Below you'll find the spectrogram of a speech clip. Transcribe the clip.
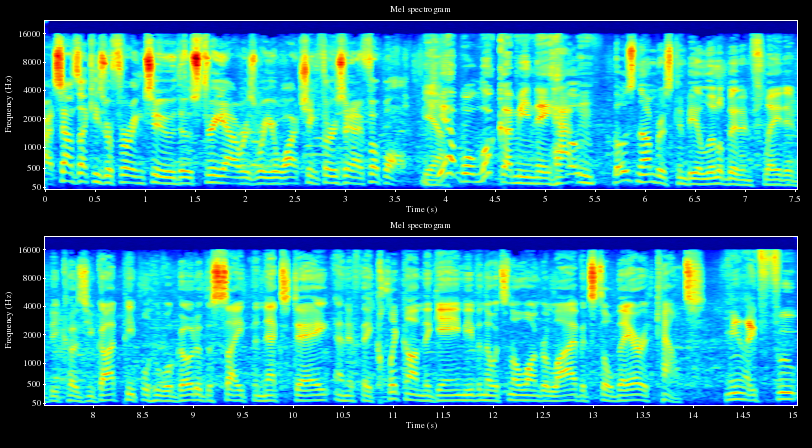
All right, sounds like he's referring to those three hours where you're watching Thursday Night Football. Yeah. Yeah, Well, look. I mean, they Although happen. those numbers can be a little bit inflated because you got people who will go to the site the next day, and if they click on the game, even though it's no longer live, it's still there. It counts. I mean, like food.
